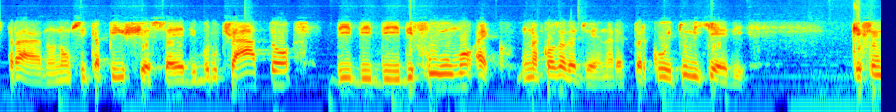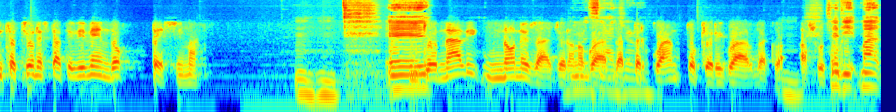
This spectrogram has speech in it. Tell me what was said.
strano, non si capisce se è di bruciato, di, di, di, di fumo, ecco, una cosa del genere. Per cui tu mi chiedi che sensazione state vivendo? Pessima. Mm-hmm. Eh, I giornali non esagerano, non guarda, esagerano. per quanto che riguarda qua, mm. assolutamente. Senti, ma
